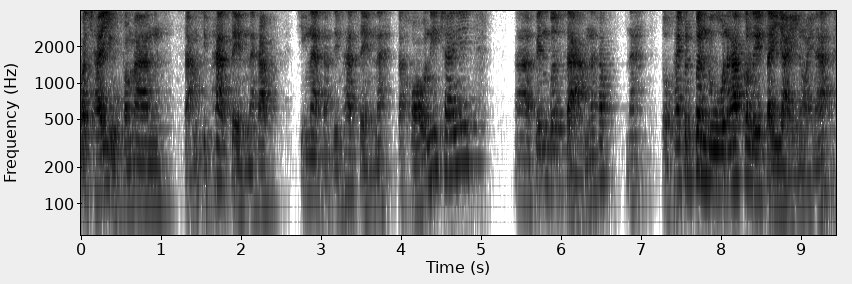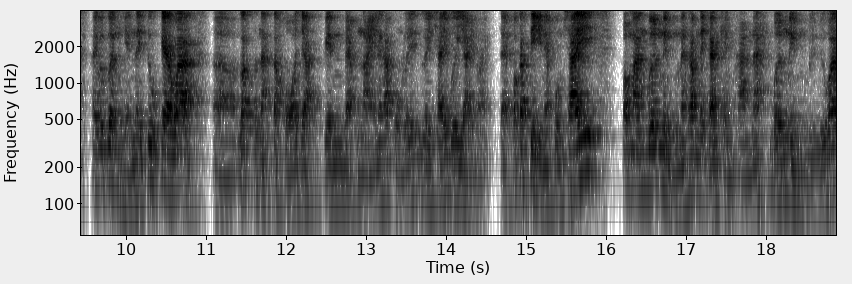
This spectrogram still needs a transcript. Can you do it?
ก็ใช้อยู่ประมาณ 35 เซนนะครับ ชิ่งหน้า 35 เซนนะแต่ขอวันนี้ใช้อ่าเป็นเบอร์3นะครับนะ ตกให้เพื่อนๆดูนะครับ ก็เลยใส่ใหญ่หน่อยนะ ให้เพื่อนๆเห็นในตู้แก้วว่าลักษณะตะขอจะเป็นแบบไหนนะครับ ผมเลยเลยใช้เบอร์ใหญ่หน่อย แต่ปกติเนี่ยผมใช้ประมาณเบอร์หนึ่งนะครับในการแข่งขันนะ เบอร์หนึ่งหรือว่า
